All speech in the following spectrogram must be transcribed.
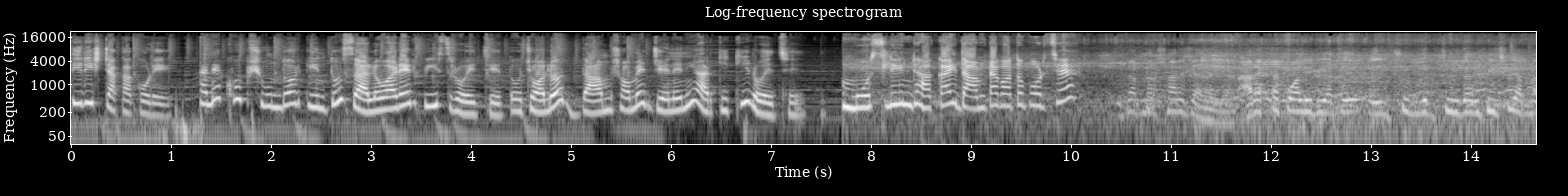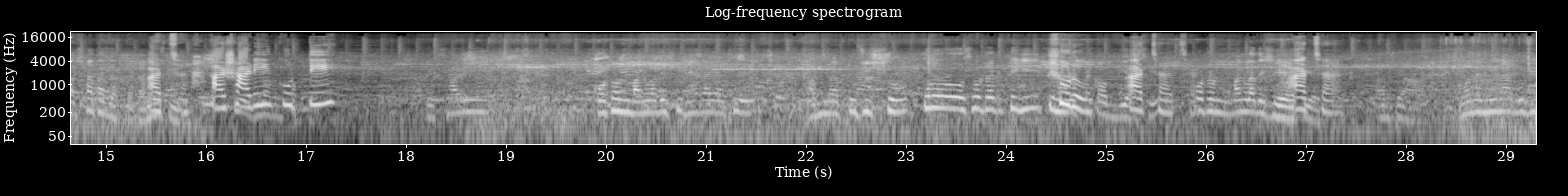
তিরিশ টাকা করে। এখানে খুব সুন্দর কিন্তু সালোয়ারের পিস রয়েছে। তো চলো, দাম সমেত জেনে নিই আর কি কি রয়েছে। মসলিন ঢাকায় দামটা কত পড়ছে? এটা আপনার সাড়ে চার হাজার। আর একটা কোয়ালিটি আছে এই চুড়িদার চুড়িদার পিসি আপনার সাত হাজার টাকা আচ্ছা আর শাড়ি কুর্তি? শাড়ি কটন বাংলাদেশি ঢাকায় আছে আপনার পঁচিশশো পনেরোশো টাকা থেকে শুরু। আচ্ছা, আচ্ছা। কটন বাংলাদেশে আচ্ছা। আচ্ছা আমাদের মিনাগুড়ি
